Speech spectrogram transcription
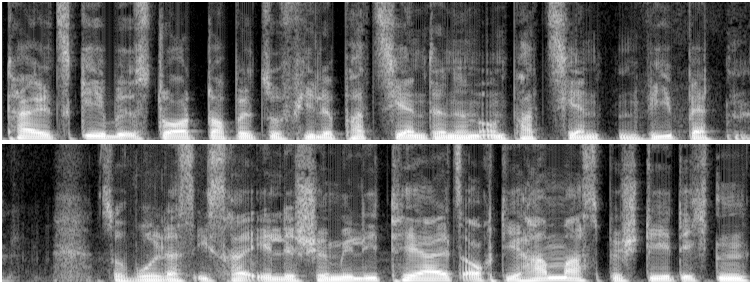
Teils gebe es dort doppelt so viele Patientinnen und Patienten wie Betten. Sowohl das israelische Militär als auch die Hamas bestätigten,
